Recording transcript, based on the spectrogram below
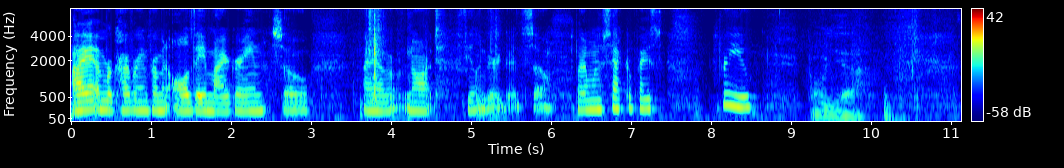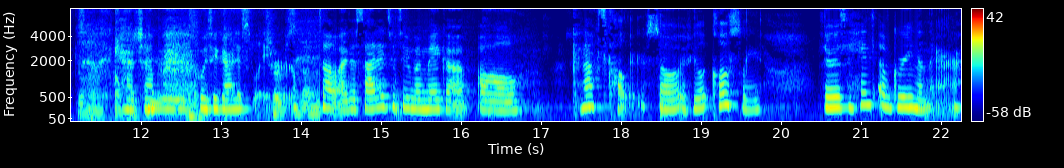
I am recovering from an all-day migraine, so I am not feeling very good. So, but I'm gonna sacrifice for you. Oh yeah. So catch up with you guys later. So I decided to do my makeup all Canucks colors. So if you look closely, there is a hint of green in there.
